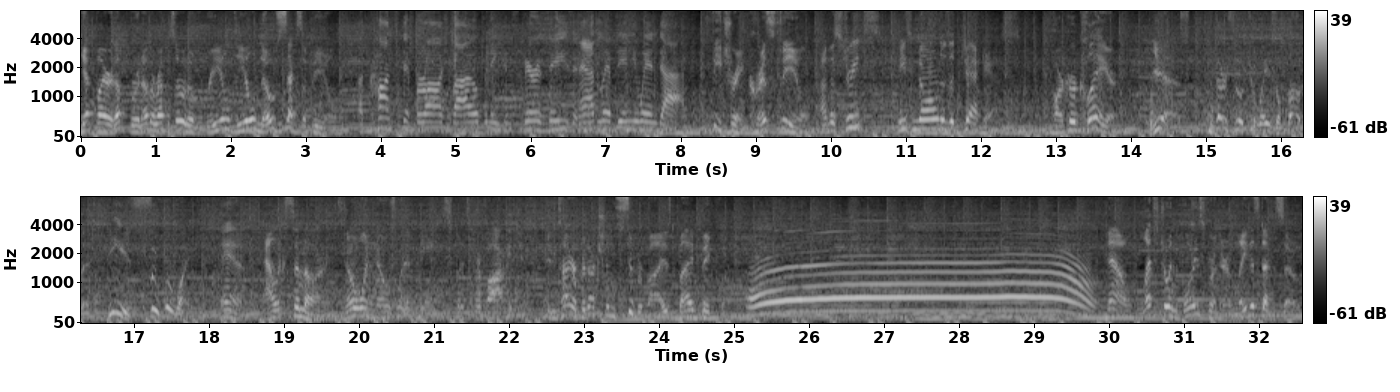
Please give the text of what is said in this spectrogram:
Get fired up for another episode of Real Deal No Sex Appeal, A constant barrage of eye-opening conspiracies and ad-libbed innuendo. featuring Chris Field, On the streets, he's known as a jackass. Parker Clayer, Yes, there's no two ways about it. He's super white. and Alex Sinar. No one knows what it means, but it's provocative. Entire production supervised by Bigfoot. Uh, Now, let's join the boys for their latest episode.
